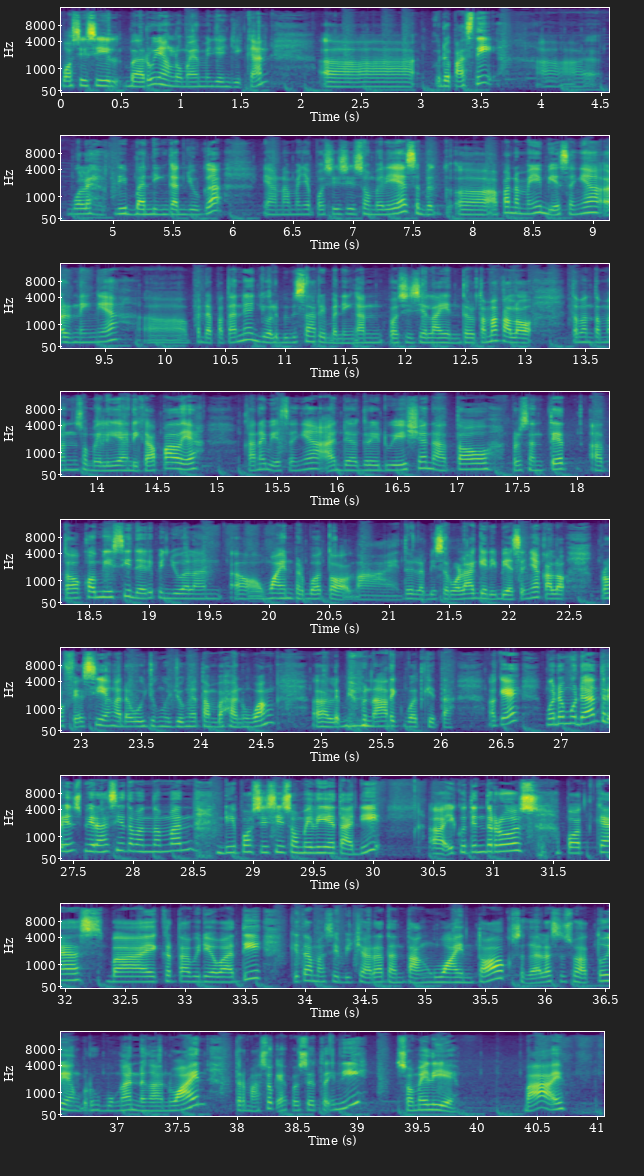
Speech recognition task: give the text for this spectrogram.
posisi baru yang lumayan menjanjikan uh, udah pasti uh, boleh dibandingkan juga yang namanya posisi sommelier sebet, uh, apa namanya biasanya earningnya uh, pendapatannya jauh lebih besar dibandingkan posisi lain terutama kalau teman-teman sommelier yang di kapal ya. Karena biasanya ada graduation atau percentage atau komisi dari penjualan uh, wine per botol. Nah itu lebih seru lagi nih. Biasanya kalau profesi yang ada ujung-ujungnya tambahan uang uh, lebih menarik buat kita. Oke okay? mudah-mudahan terinspirasi teman-teman di posisi sommelier tadi. Uh, ikutin terus podcast by Kertawidiawati kita masih bicara tentang wine talk, segala sesuatu yang berhubungan dengan wine, termasuk episode ini sommelier. Bye.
